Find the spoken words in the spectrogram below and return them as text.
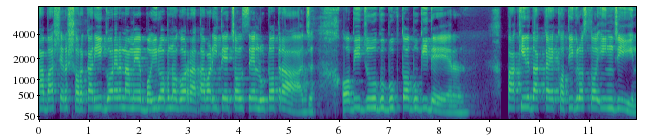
আবাসের সরকারি গড়ের নামে ভৈরবনগর রাতাবাড়িতে চলছে লুটতরাজ অভিযোগ ভুক্তভোগীদের। পাখির ধাক্কায় ক্ষতিগ্রস্ত ইঞ্জিন,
